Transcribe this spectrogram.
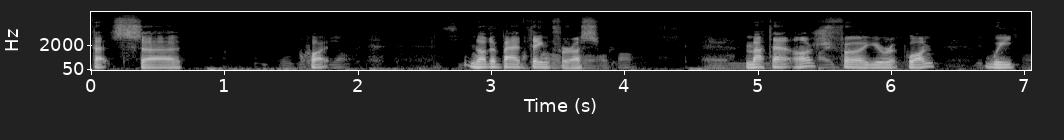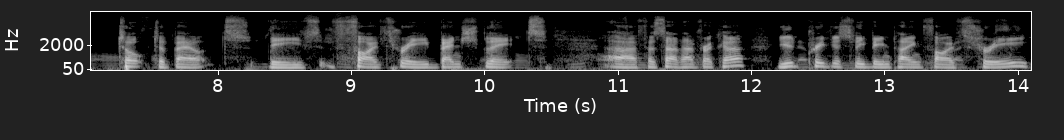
that's uh, quite not a bad thing for us. Martin Ange for Europe One. We talked about the 5-3 bench split uh, for South Africa. You'd previously been playing 5-3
